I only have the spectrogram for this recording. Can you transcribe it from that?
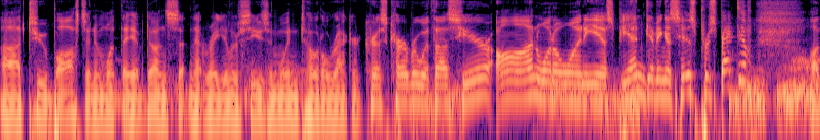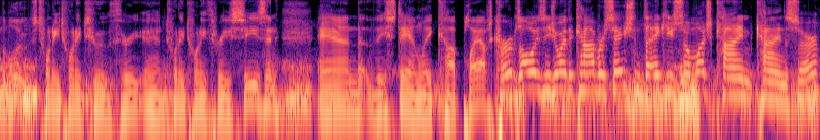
uh, to Boston and what they have done, setting that regular season win total record. Chris Kerber with us here on 101 ESPN, giving us his perspective on the Blues 2022 three, and 2023 season and the Stanley Cup playoffs. Kerbs, always enjoy the conversation. Thank you so much, kind, kind sir.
